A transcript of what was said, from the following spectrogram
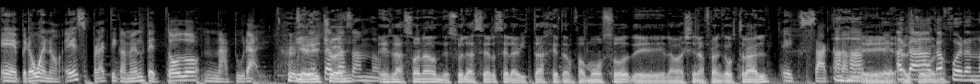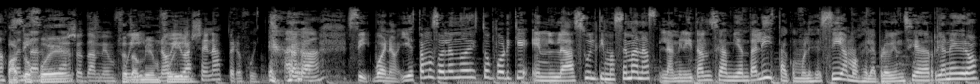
eh, pero bueno, es prácticamente todo natural. Que de hecho es, la zona donde suele hacerse el avistaje tan famoso de la ballena franca austral. Exactamente. Eh, acá, acá fueron, nos fue, Yo también fui. no vi ballenas, pero fui. sí, bueno, y estamos hablando de esto porque en las últimas semanas la militancia ambientalista, como les decíamos, de la provincia de Río Negro,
